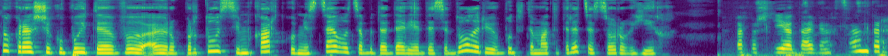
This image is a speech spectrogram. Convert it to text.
То краще купуйте в аеропорту сім-картку місцеву, це буде 9-10 доларів, будете мати 30-40 гіг. Також є дайвінг-центр.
